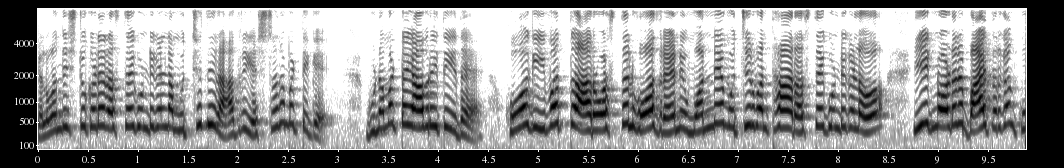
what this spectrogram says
ಕೆಲವೊಂದಿಷ್ಟು ಕಡೆ ರಸ್ತೆ ಗುಂಡಿಗಳನ್ನ ಮುಚ್ಚಿದ್ದೀರಾ ಆದರೆ ಎಷ್ಟರ ಮಟ್ಟಿಗೆ? ಗುಣಮಟ್ಟ ಯಾವ ರೀತಿ ಇದೆ? ಹೋಗಿ ಇವತ್ತು ಆ ರಸ್ತೆಲಿ ಹೋದರೆ ನೀವು ಮೊನ್ನೆ ಮುಚ್ಚಿರುವಂತಹ ರಸ್ತೆ ಗುಂಡಿಗಳು ಈಗ ನೋಡಿದ್ರೆ ಬಾಯಿ ತರ್ಗಂಗೆ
